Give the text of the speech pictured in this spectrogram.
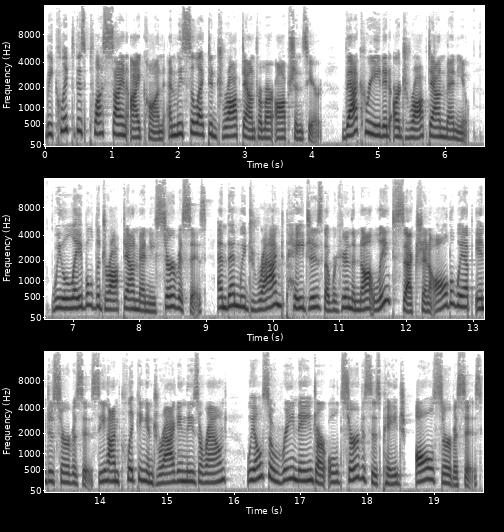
We clicked this plus sign icon and we selected drop down from our options here. That created our drop down menu we labeled the drop down menu services, and then we dragged pages that were here in the not linked section all the way up into services. See how I'm clicking and dragging these around? We also renamed our old services page All Services.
